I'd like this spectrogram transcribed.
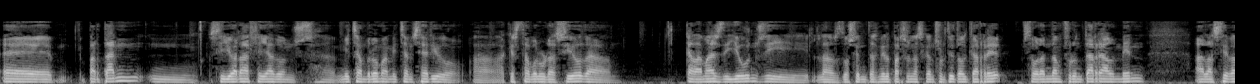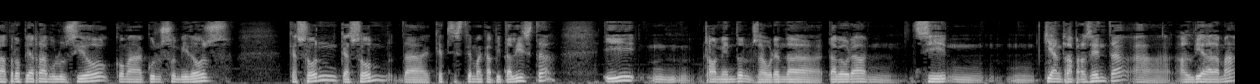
Eh, per tant, mm, si jo ara feia doncs, mig en broma, mig en sèrio, eh, aquesta valoració de que demà és dilluns i les 200.000 persones que han sortit al carrer s'hauran d'enfrontar realment a la seva pròpia revolució com a consumidors que són, que som d'aquest sistema capitalista i mm, realment doncs, haurem de, de veure si mm, qui ens representa eh, el dia de demà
